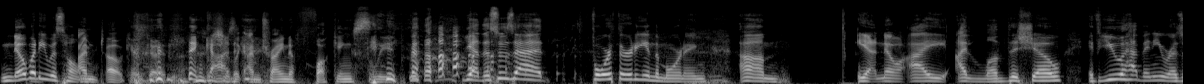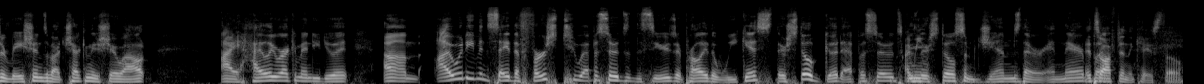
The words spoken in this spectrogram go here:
Nobody was home. "I'm oh, okay, good." Thank She God. was like, "I'm trying to fucking sleep." yeah, this was at 4:30 in the morning. Um yeah, no, I I love this show. If you have any reservations about checking the show out, I highly recommend you do it. Um, I would even say the first two episodes of the series are probably the weakest. They're still good episodes because mean- there's still some gems that are in there. It's often the case, though.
